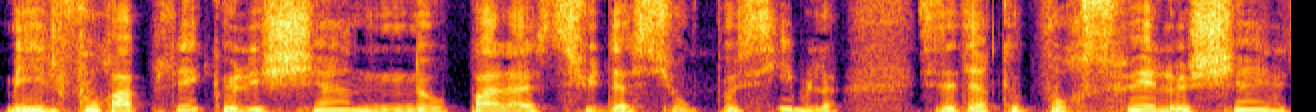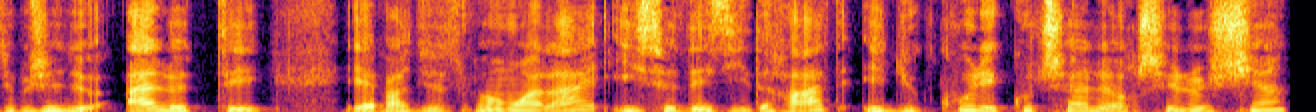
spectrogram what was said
Mais il faut rappeler que les chiens n'ont pas la sudation possible. C'est-à-dire que pour suer, le chien, il est obligé de haleter. Et à partir de ce moment-là, il se déshydrate. Et du coup, les coups de chaleur chez le chien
